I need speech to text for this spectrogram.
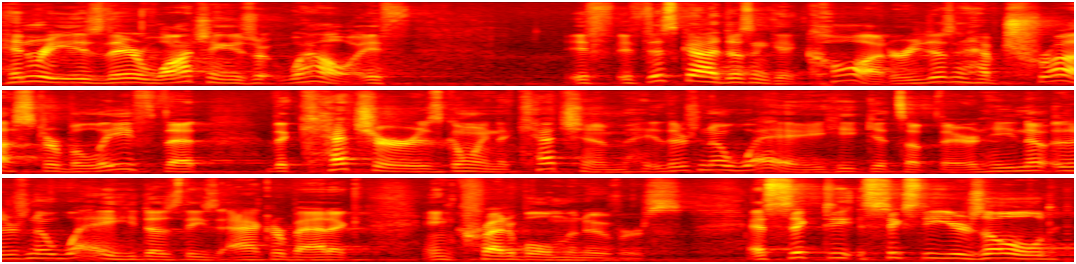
Henri is there watching. He's wow, if, if, if this guy doesn't get caught or he doesn't have trust or belief that the catcher is going to catch him, there's no way he gets up there. And he know, there's no way he does these acrobatic, incredible maneuvers. At 60, 60 years old,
